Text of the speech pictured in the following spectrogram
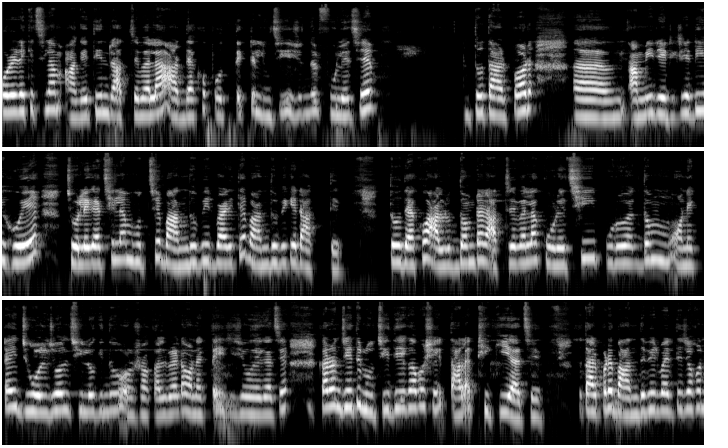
করে রেখেছিলাম আগের দিন রাত্রেবেলা। আর দেখো প্রত্যেকটা লুচি কি সুন্দর ফুলেছে। তো তারপর আমি রেডি টেডি হয়ে চলে গেছিলাম হচ্ছে বান্ধবীর বাড়িতে, বান্ধবীকে ডাকতে। তো দেখো, আলুর দমটা রাত্রেবেলা করেছি, পুরো একদম অনেকটাই ঝোল ঝোল ছিল, কিন্তু সকালবেলাটা অনেকটাই হয়ে গেছে। কারণ যেহেতু লুচি দিয়ে খাব, সে তাহলে ঠিকই আছে। তো তারপরে বান্ধবীর বাড়িতে যখন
